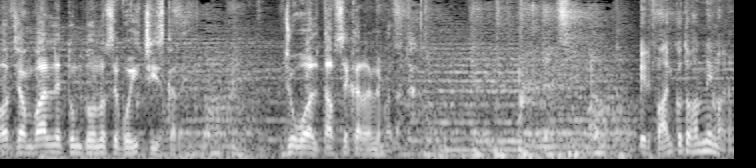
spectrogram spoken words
और जमवाल ने तुम दोनों से वही चीज़ कराई, जो वो अल्ताफ से कराने वाला था। इरफान को तो हमने मारा।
